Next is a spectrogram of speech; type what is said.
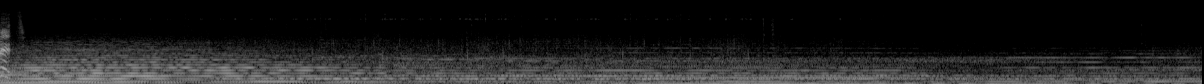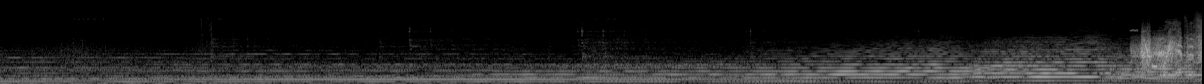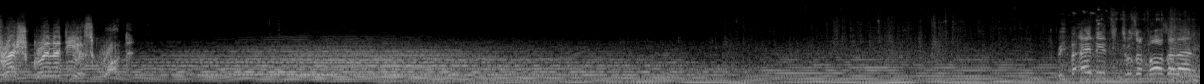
it! We have a fresh grenadier squad. To the fatherland.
